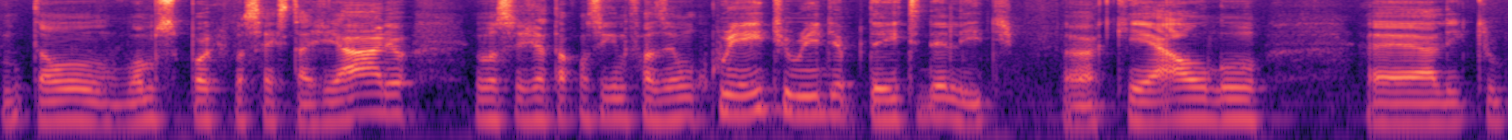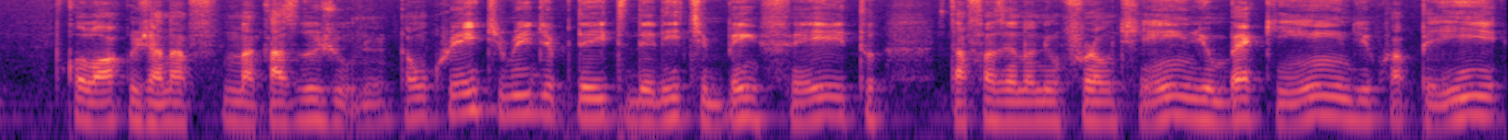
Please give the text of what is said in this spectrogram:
Então, vamos supor que você é estagiário e você já está conseguindo fazer um Create, Read, Update, Delete, tá? que é algo é, ali que eu coloco já na, na casa do Júnior. Então, Create, Read, Update, Delete bem feito, está fazendo ali um front-end, um back-end com API,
